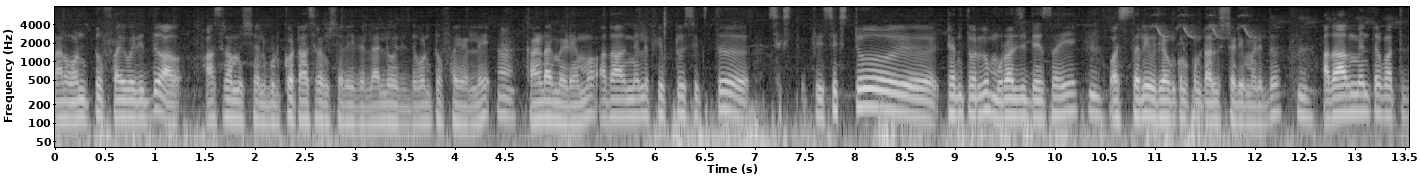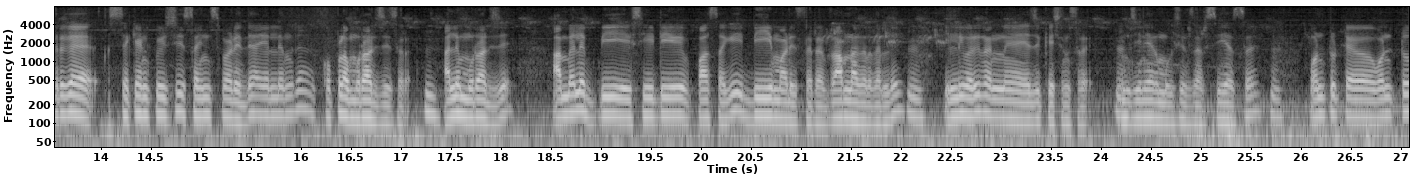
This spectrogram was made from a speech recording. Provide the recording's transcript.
ನಾನು ಒನ್ ಟು ಫೈವ್ ಓದಿದ್ದು ಆಶ್ರಮ ಶಾಲೆ ಬುಡ್ಕೋಟ್ ಆಶ್ರಮ ಶಾಲೆ ಇದೆಲ್ಲ ಅಲ್ಲಿ ಓದಿದ್ದೆ ಒನ್ ಟು ಫೈವ್ ಅಲ್ಲಿ. ಕನ್ನಡ ಮೀಡಿಯಮು ಅದಾದಮೇಲೆ fifth to sixth six six to ಟೆಂತ್ವರೆಗೂ ಮುರಾರ್ಜಿ ದೇಸಾಯಿ ಹೊಸದಲ್ಲಿ ಹಿರಿಯಂಕಲ್ ಕುಂಟ ಅಲ್ಲಿ ಸ್ಟಡಿ ಮಾಡಿದ್ದು ಅದಾದ್ಮೇಲೆ ಮತ್ತೆ ತಿರ್ಗಿ second P U C science ಮಾಡಿದ್ದೆ. ಎಲ್ಲಿ ಅಂದರೆ ಕೊಪ್ಪಳ ಮುರಾರ್ಜಿ ಸರ್. ಅಲ್ಲಿ ಮುರಾರ್ಜಿ. ಆಮೇಲೆ ಬಿ ಸಿ ಟಿ ಪಾಸಾಗಿ ಬಿ ಇ ಮಾಡಿದ್ದು ಸರ್ ರಾಮನಗರದಲ್ಲಿ. ಇಲ್ಲಿವರೆಗೆ ನನ್ನ ಎಜುಕೇಷನ್ ಸರ್ ಇಂಜಿನಿಯರ್ ಮುಗಿಸಿನಿ sir C S one to ಟೆ ಒನ್ ಟು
